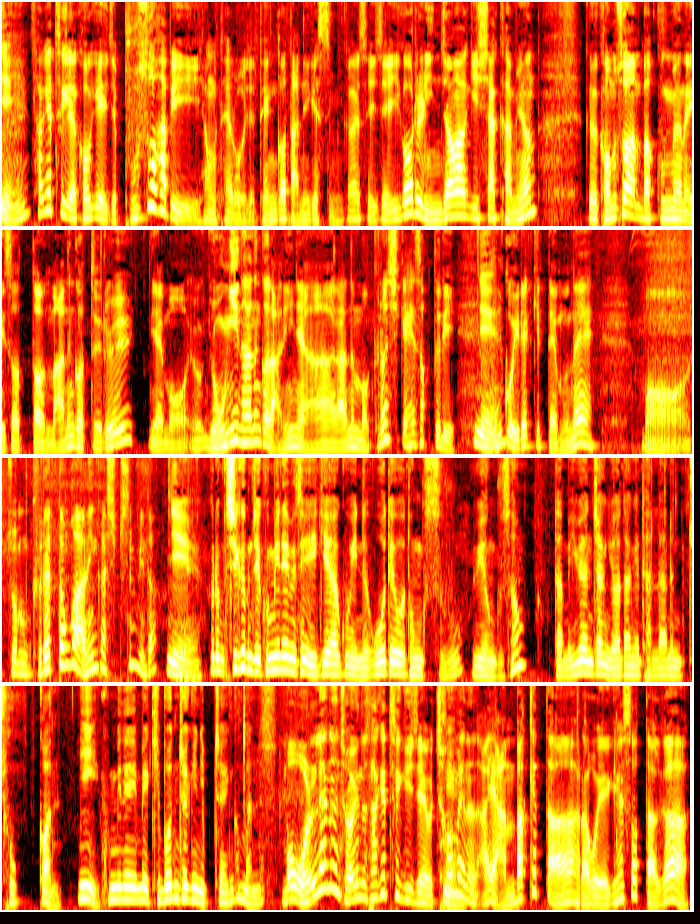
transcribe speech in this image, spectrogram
예. 사개특위가 거기에 이제 부수합의 형태로 이제 된 것 아니겠습니까? 그래서 이제 이거를 인정하기 시작하면 그 검수완박 국면에 있었던 많은 것들을 예 뭐 용인하는 것 아니냐라는 뭐 그런 식의 해석들이 예. 있고 이랬기 때문에 뭐 좀 그랬던 거 아닌가 싶습니다. 예. 네. 그럼 지금 이제 국민의힘에서 얘기하고 있는 5대5 동수 위원 구성, 그다음에 위원장 여당에 달라는 조건이 국민의힘의 기본적인 입장인 건 맞나요? 뭐 원래는 저희는 사개특위제 처음에는 예. 아예 안 받겠다라고 얘기했었다가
